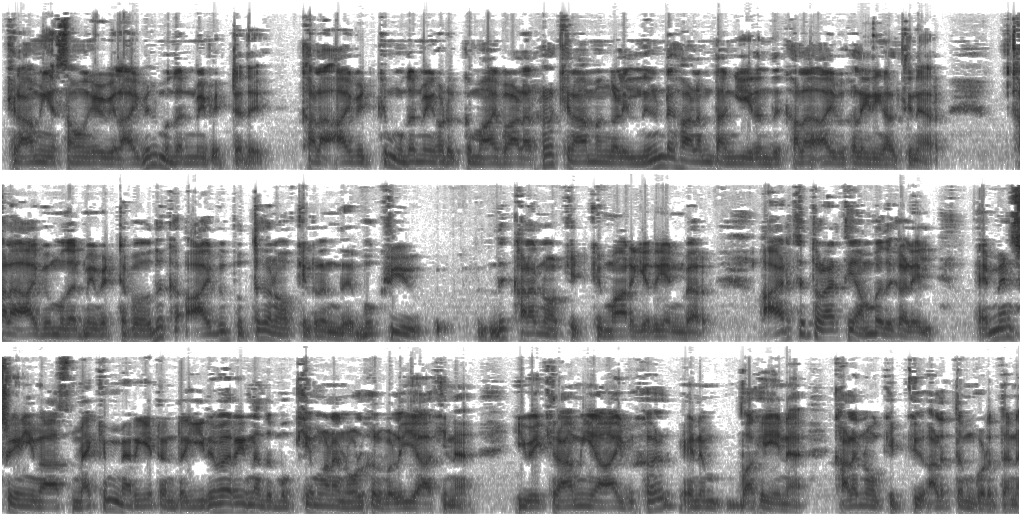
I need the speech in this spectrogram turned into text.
கிராமிய சமூகவியல் ஆய்வில் முதன்மை பெற்றது. கள ஆய்விற்கு முதன்மை கொடுக்கும் ஆய்வாளர்கள் கிராமங்களில் நீண்ட காலம் தங்கியிருந்து கள ஆய்வுகளை நிகழ்த்தினர். கள ஆய்வு முதன்மை பெற்ற போது ஆய்வு புத்தக நோக்கிலிருந்து புக் இருந்து கள நோக்கிற்கு மாறியது என்பர். ஆயிரத்தி தொள்ளாயிரத்தி ஐம்பதுகளில் M N Srinivas McKim Marriott என்ற இருவரினது முக்கியமான நூல்கள் வெளியாகின. இவை கிராமிய ஆய்வுகள் எனும் வகையின கள நோக்கிற்கு அழுத்தம் கொடுத்தன.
